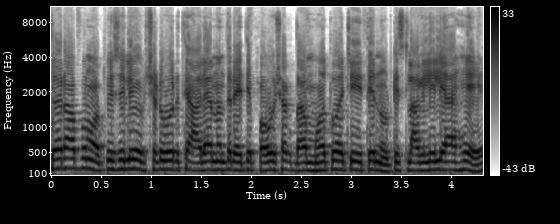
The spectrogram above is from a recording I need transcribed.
तर आपण ऑफिशियली वेबसाईटवरती आल्यानंतर येथे पाहू शकता महत्त्वाची इथे नोटीस लागलेली आहे.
